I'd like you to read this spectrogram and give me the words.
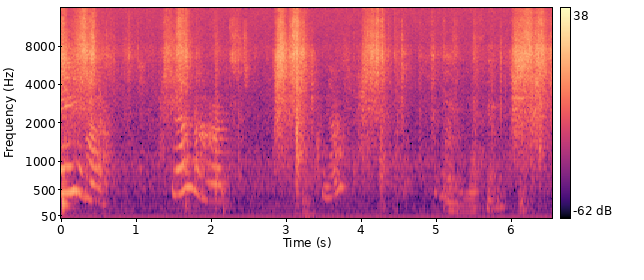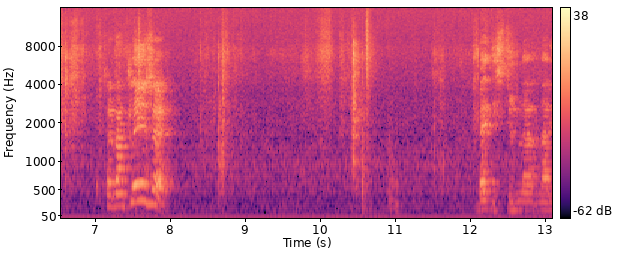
niet hard. Ja, hard. Ja. Zijn aan het lezen? Betty, naar, naar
